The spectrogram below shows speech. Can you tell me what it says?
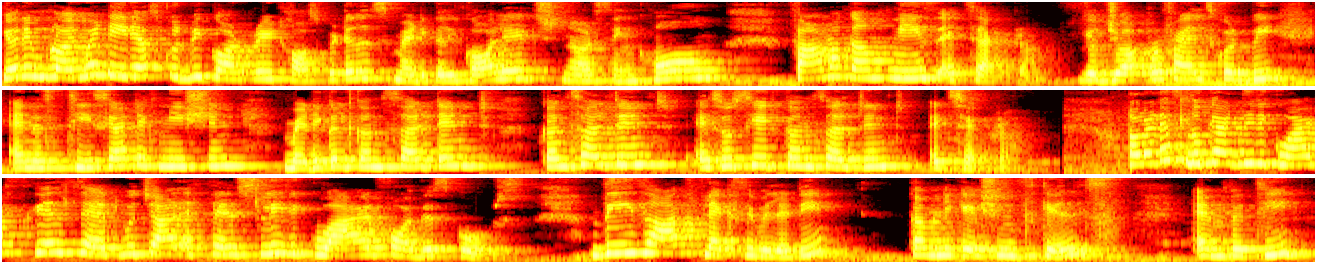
Your employment areas could be corporate hospitals, medical college, nursing home, pharma companies, etc. Your job profiles could be anesthesia technician, medical consultant, consultant, associate consultant, etc. Now let us look at the required skill set which are essentially required for this course. These are flexibility, communication skills, empathy,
